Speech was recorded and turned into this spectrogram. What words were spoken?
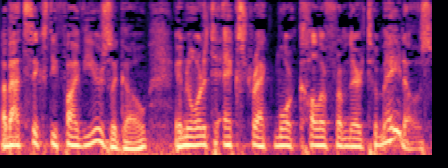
about 65 years ago in order to extract more color from their tomatoes.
